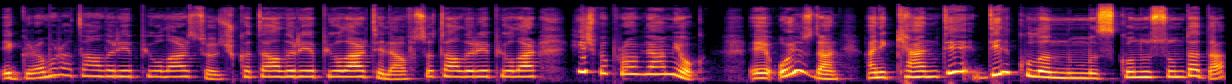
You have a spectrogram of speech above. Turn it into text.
E, gramer hataları yapıyorlar, sözcük hataları yapıyorlar, telaffuz hataları yapıyorlar. Hiçbir problem yok. E, o yüzden hani kendi dil kullanımımız konusunda da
